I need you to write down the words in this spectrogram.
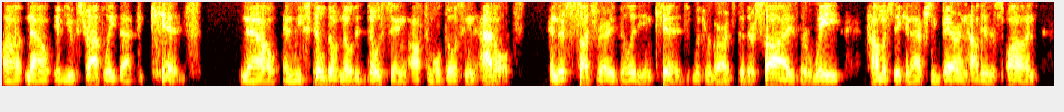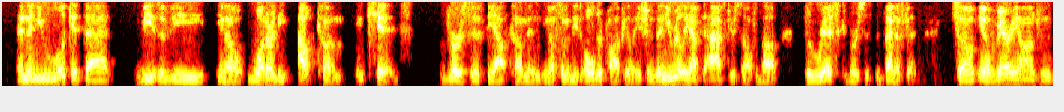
Uh, now, if you extrapolate that to kids now, and we still don't know the dosing, optimal dosing in adults, and there's such variability in kids with regards to their size, their weight, how much they can actually bear and how they respond. And then you look at that vis-a-vis, you know, what are the outcome in kids versus the outcome in, you know, some of these older populations. And you really have to ask yourself about the risk versus the benefit. So, you know, very on from the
